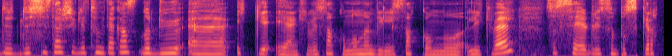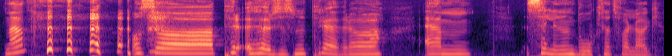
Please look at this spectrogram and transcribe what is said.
Du, du syns det er skikkelig tungt. Jeg kan, når du eh, ikke egentlig vil snakke om noe, men vil snakke om noe likevel, så ser du liksom på skrått ned. og så høres det ut som du prøver å em, selge inn en bok til et forlag.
